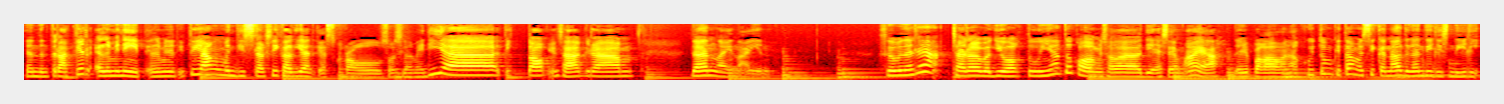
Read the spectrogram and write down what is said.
Dan dan terakhir eliminate. Eliminate itu yang mendistraksi kalian kayak scroll sosial media, TikTok, Instagram dan lain-lain. Sebenarnya cara bagi waktunya tuh kalau misalnya di SMA ya, dari pengalaman aku itu kita mesti kenal dengan diri sendiri.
